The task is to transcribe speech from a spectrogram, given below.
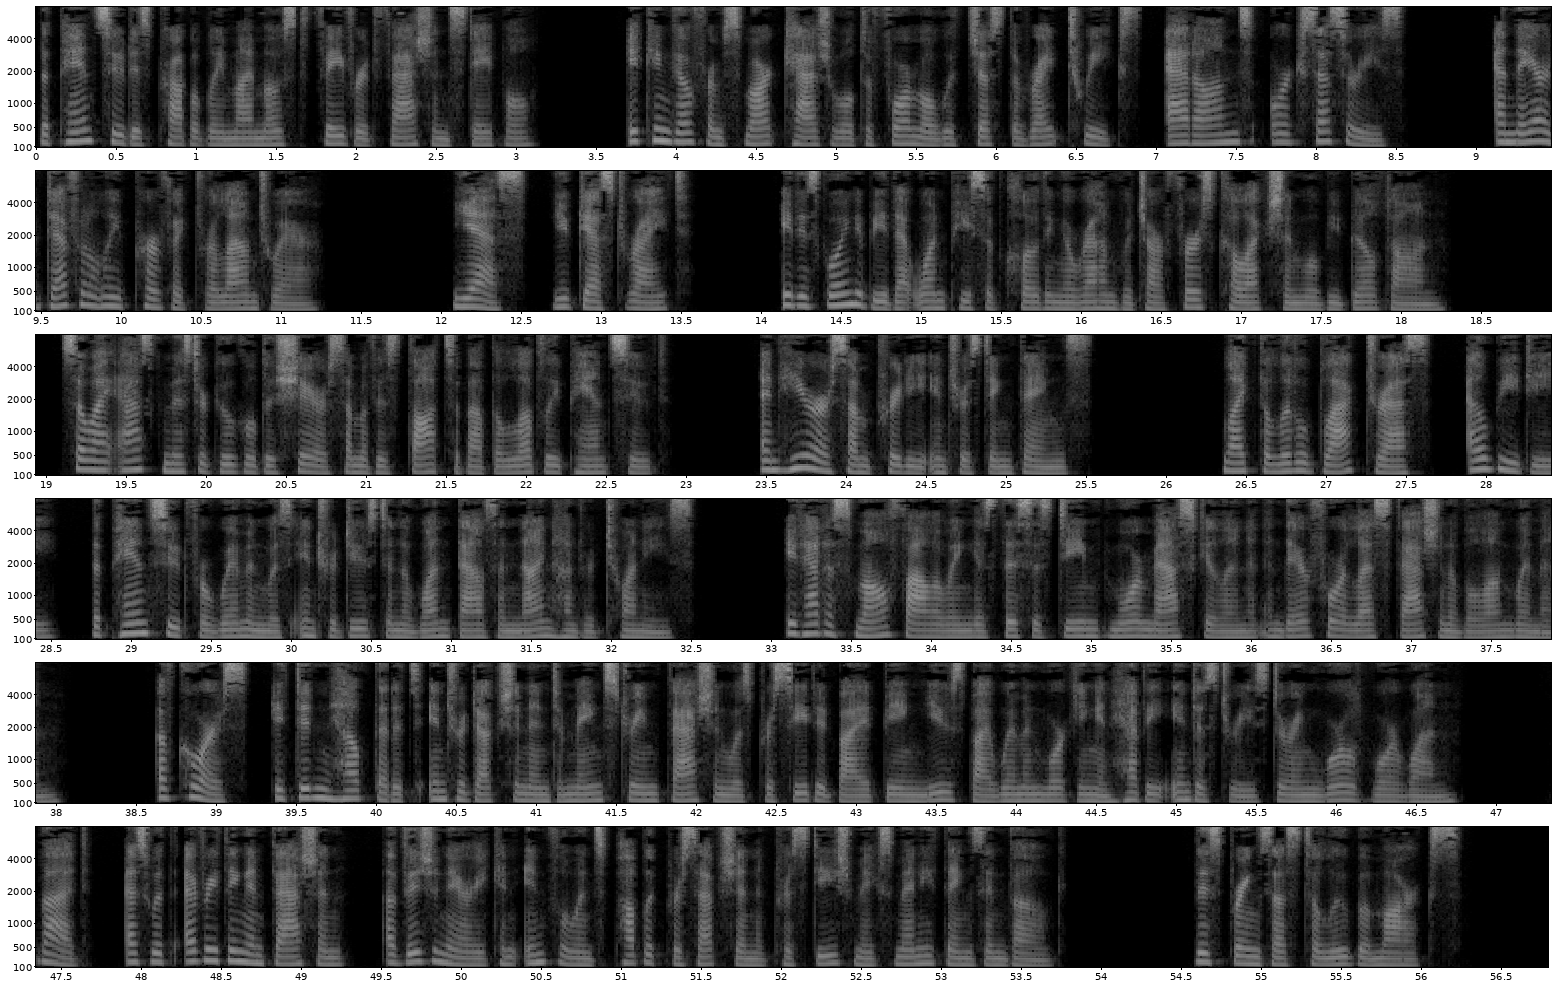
The pantsuit is probably my most favorite fashion staple. It can go from smart casual to formal with just the right tweaks, add ons, or accessories. And they are definitely perfect for loungewear. Yes, you guessed right. It is going to be that one piece of clothing around which our first collection will be built on. So I asked Mr. Google to share some of his thoughts about the lovely pantsuit. And here are some pretty interesting things. Like the little black dress, LBD, the pantsuit for women was introduced in the 1920s. It had a small following as this is deemed more masculine and therefore less fashionable on women. Of course, it didn't help that its introduction into mainstream fashion was preceded by it being used by women working in heavy industries during World War I. But, as with everything in fashion, a visionary can influence public perception and prestige makes many things in vogue. This brings us to Luba Marks.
